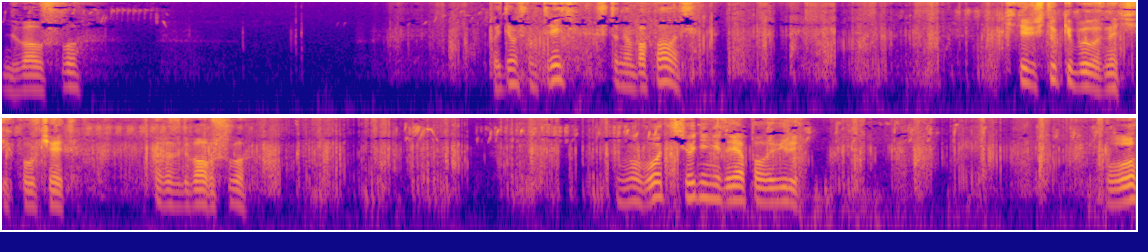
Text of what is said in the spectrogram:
Два ушло. Пойдем смотреть, что нам попалось. Четыре штуки было, значит, их получается. Раз два ушло. Ну вот, сегодня не зря половили. О,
